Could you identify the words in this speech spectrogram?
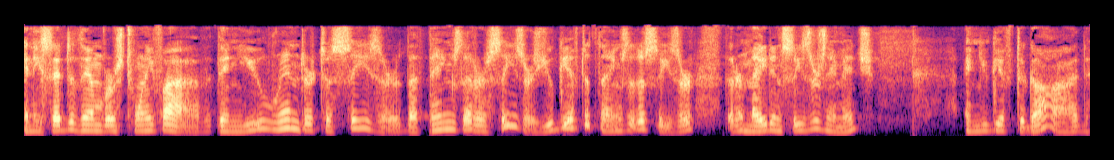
And he said to them, verse 25, Then you render to Caesar the things that are Caesar's. You give to things that are Caesar, that are made in Caesar's image and you give to God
